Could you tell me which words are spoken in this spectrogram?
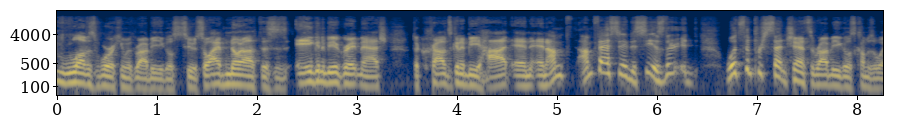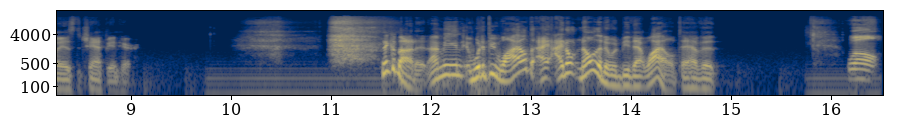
loves working with Robbie Eagles too. So I have no doubt this is a going to be a great match. The crowd's going to be hot, and and I'm I'm fascinated to see is there what's the percent chance that Robbie Eagles comes away as the champion here? Think about it. I mean, would it be wild? I, I don't know that it would be that wild to have it. Well,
